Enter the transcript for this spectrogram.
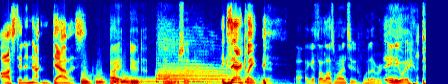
Austin and not in Dallas. I dude, I don't give a shit. Exactly. Yeah. I- guess I lost mine too. Whatever. Anyway.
